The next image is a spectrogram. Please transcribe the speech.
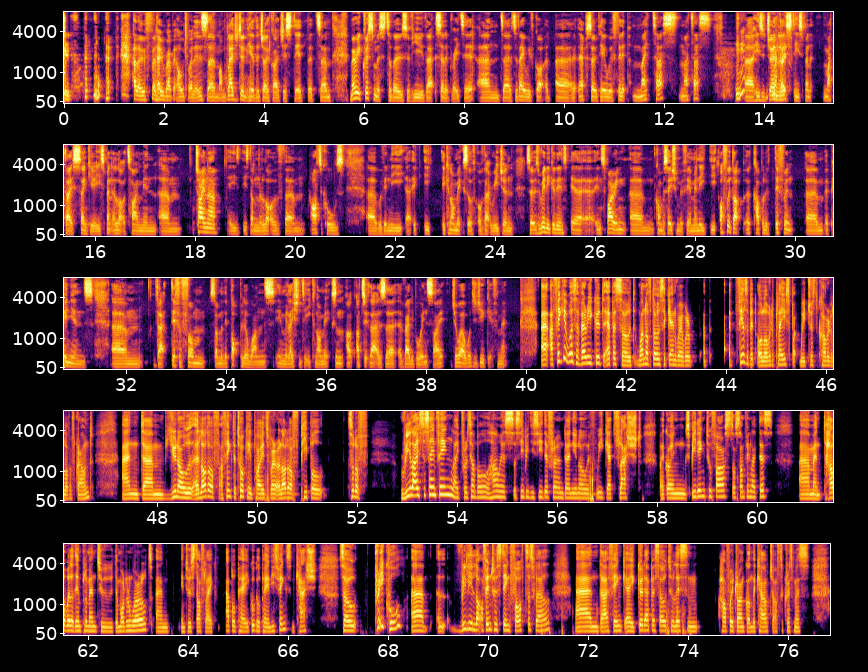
Hello, fellow rabbit hole dwellers. Um, I'm glad you didn't hear the joke I just did, but um, Merry Christmas to those of you that celebrate it. And uh, today we've got a, uh, an episode here with Philipp Matas. Matas. Mm-hmm. Uh, he's a journalist. He spent Matas. Thank you. He spent a lot of time in um, China. He's, he's, done a lot of um, articles uh, within the uh, e- economics of, of that region. So it was a really good, in, uh, inspiring um, conversation with him. And he, he, offered up a couple of different um, opinions um, that differ from some of the popular ones in relation to economics. And I, I took that as a, a, valuable insight. Joel, what did you get from it? I think it was a very good episode. One of those, again, where we're it feels a bit all over the place, but we just covered a lot of ground. And, um, you know, a lot of, I think the talking points where a lot of people sort of realize the same thing. Like, for example, how is a CBDC different than, you know, if we get flashed by going speeding too fast or something like this? Um, and how will it implement to the modern world and into stuff like Apple Pay, Google Pay, and these things and cash? So pretty cool. Uh, really a lot of interesting thoughts as well, and I think a good episode to listen halfway drunk on the couch after Christmas,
